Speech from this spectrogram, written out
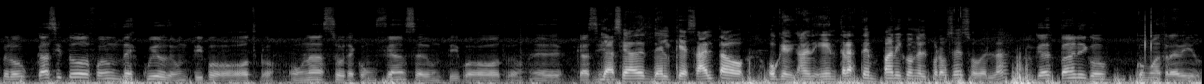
pero casi todo fue un descuido de un tipo u otro, o una sobreconfianza de un tipo u otro. Eh, casi Ya sea del que salta o, o que entraste en pánico en el proceso, ¿verdad? Tú quedas pánico como atrevido.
